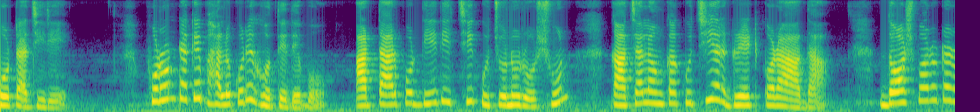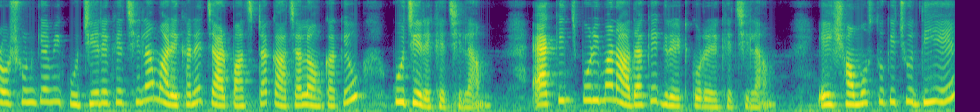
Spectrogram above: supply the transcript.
গোটা জিরে। ফোড়নটাকে ভালো করে হতে দেব আর তারপর দিয়ে দিচ্ছি কুচনো রসুন, কাঁচা লঙ্কা কুচি আর গ্রেট করা আদা। দশ বারোটা রসুনকে আমি কুচিয়ে রেখেছিলাম আর এখানে চার পাঁচটা কাঁচা লঙ্কাকেও কুচিয়ে রেখেছিলাম। এক ইঞ্চ পরিমাণ আদাকে গ্রেট করে রেখেছিলাম। এই সমস্ত কিছু দিয়ে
